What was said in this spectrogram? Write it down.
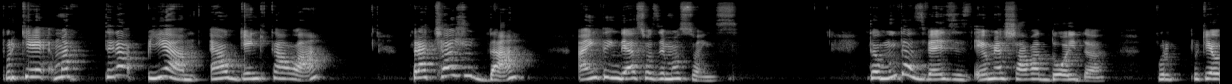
Porque uma terapia é alguém que tá lá para te ajudar a entender as suas emoções. Então, muitas vezes eu me achava doida por, porque eu,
